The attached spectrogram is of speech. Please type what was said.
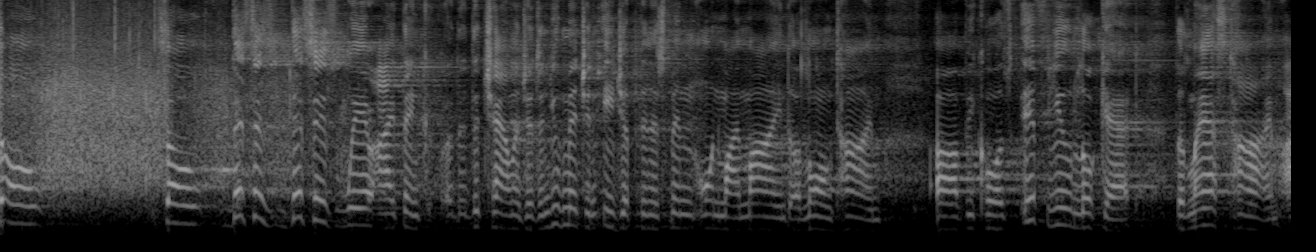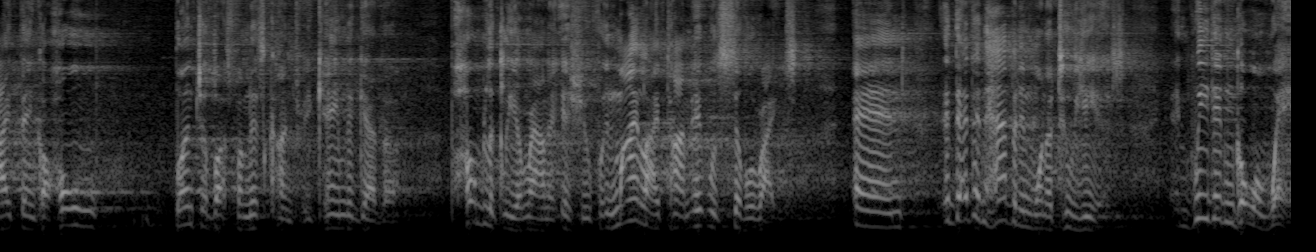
so, so this is this is where I think uh, the, the challenge is. And you've mentioned Egypt, and it's been on my mind a long time uh, because if you look at the last time, I think a whole bunch of us from this country came together publicly around an issue. In my lifetime, it was civil rights, and that didn't happen in one or two years. And we didn't go away.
